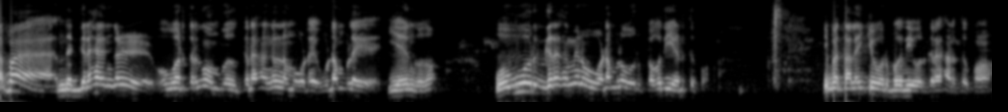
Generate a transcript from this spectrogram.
அப்ப இந்த கிரகங்கள் ஒவ்வொருத்தருக்கும் ஒன்பது கிரகங்கள் நம்மளுடைய உடம்புல இயங்குதும். ஒவ்வொரு கிரகமே நம்ம உடம்புல ஒரு பகுதியை எடுத்துக்கும். இப்ப தலைக்கு ஒரு பகுதி ஒரு கிரகம் எடுத்துக்கும்.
